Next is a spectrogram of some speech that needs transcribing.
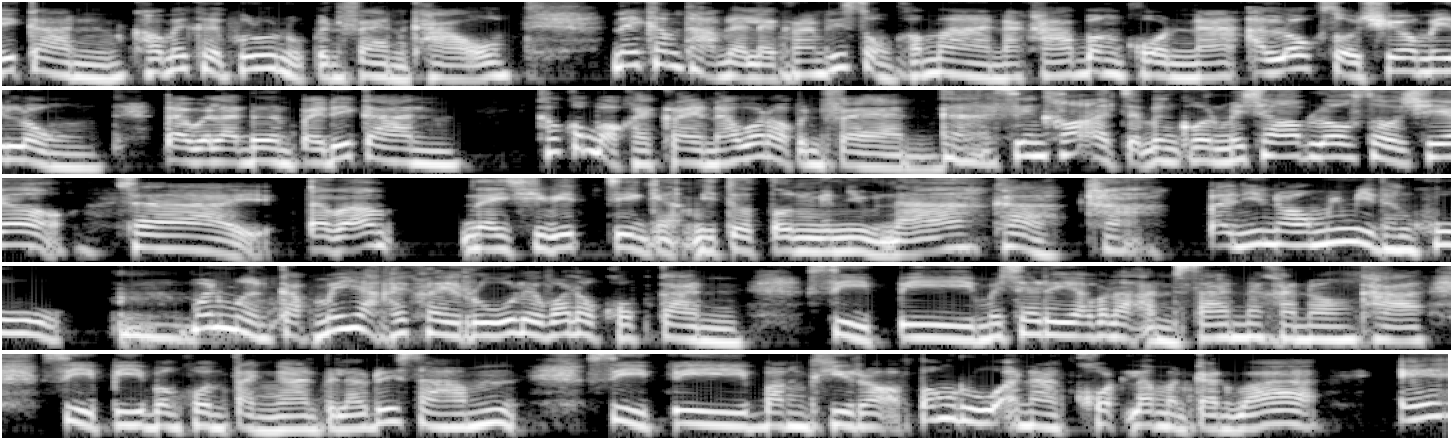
ด้วยกัน เขาไม่เคยพูดว่าหนูเป็นแฟนเขา ในคำถามหลาย ๆ ครั้งที่ส่งเข้ามานะคะ บางคนนะอโลกโซเชียลไม่ลง แต่เวลาเดินไปด้วยกัน เขาก็บอกใครๆนะว่าเราเป็นแฟนอ่าซึ่งเขาอาจจะเป็นคนไม่ชอบโลกโซเชียลใช่ แต่ว่าในชีวิตจริงอะมีตัวตนกันอยู่นะค่ะค่ะ แต่นี่น้องไม่มีทั้งคู่อืมมันเหมือนกับไม่อยากให้ใครรู้เลยว่าเราคบกันสี่ปีไม่ใช่ระยะเวลาอันสั้นนะคะน้องคะสี่ปีบางคนแต่งงานไปแล้วด้วยซ้ำสี่ปีบางทีเราต้องรู้อนาคตแล้วเหมือนกันว่า เอ๊ะ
